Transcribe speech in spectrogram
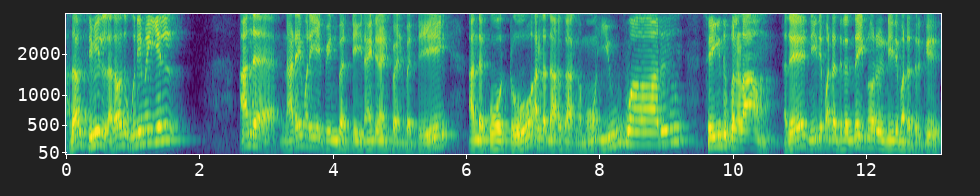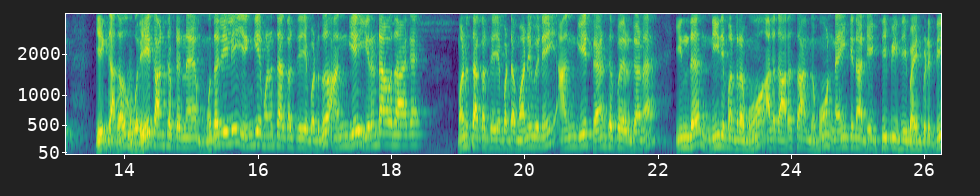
அதாவது சிவில் அதாவது உரிமையில் அந்த நடைமுறையை பின்பற்றி நைன்டி நைன் பயன்பற்றி அந்த கோர்ட்டோ அல்லது அரசாங்கமோ இவ்வாறு செய்து கொள்ளலாம். அதே நீதிமன்றத்திலிருந்து இன்னொரு நீதிமன்றத்திற்கு. எங்கே அதாவது ஒரே கான்செப்ட் என்ன? முதலிலே எங்கே மனு தாக்கல் செய்யப்பட்டதோ அங்கே இரண்டாவதாக மனு தாக்கல் செய்யப்பட்ட மனுவினை அங்கே டிரான்ஸ்ஃபர் பண்ணுவதற்கான இந்த நீதிமன்றமோ அல்லது அரசாங்கமோ நைன்டீன் நாட் எயிட் சிபிசி பயன்படுத்தி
